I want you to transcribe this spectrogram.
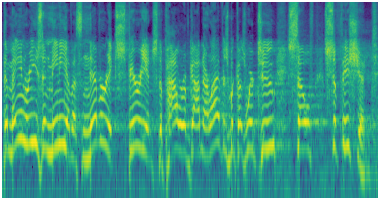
The main reason many of us never experience the power of God in our life is because we're too self sufficient.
